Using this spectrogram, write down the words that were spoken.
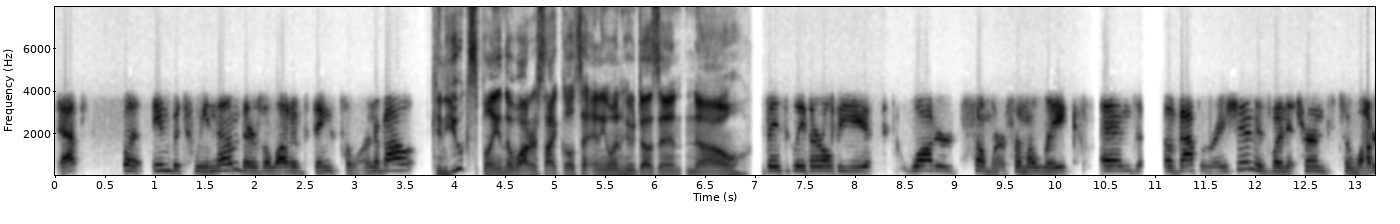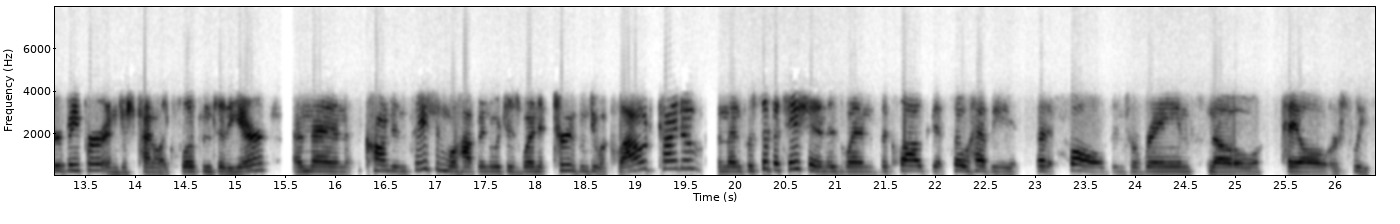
steps, but in between them, there's a lot of things to learn about. Can you explain the water cycle to anyone who doesn't know? Basically, there will be water somewhere from a lake, and evaporation is when it turns to water vapor and just kind of like floats into the air. And then condensation will happen, which is when it turns into a cloud, kind of. And then precipitation is when the clouds get so heavy that it falls into rain, snow, hail, or sleet.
